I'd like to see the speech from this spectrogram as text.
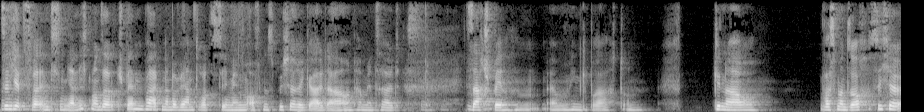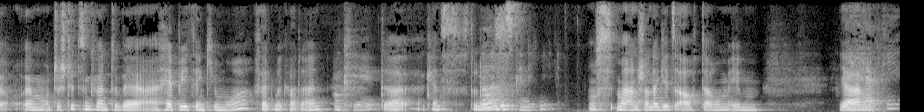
sind jetzt zwar in diesem Jahr nicht mehr unser Spendenpartner, aber wir haben trotzdem eben ein offenes Bücherregal da und haben jetzt halt Sachspenden ähm, hingebracht und genau. Was man doch sicher ähm, unterstützen könnte, wäre Happy Thank You More, fällt mir gerade ein. Okay. Da kennst du das? Nein, das kenne ich nicht. Muss mal anschauen, da geht es auch darum eben, ja, happy?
